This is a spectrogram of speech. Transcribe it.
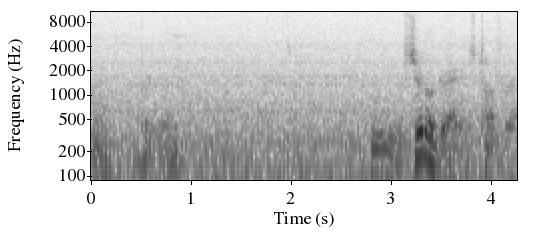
Hmm, pretty good. Ooh, pseudo dragon's tougher,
